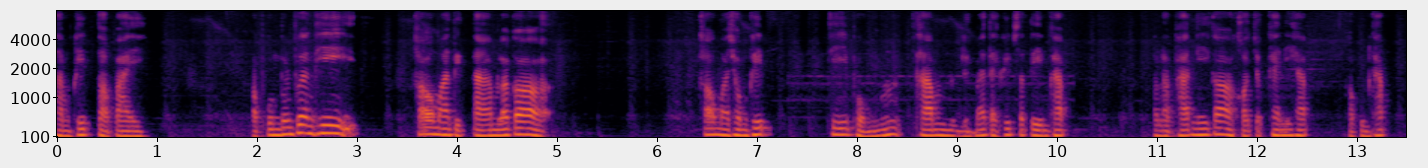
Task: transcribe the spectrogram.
ทำคลิปต่อไป ขอบคุณเพื่อนๆที่เข้ามาติดตามแล้วก็ เข้ามาชมคลิปที่ผมทำหรือแม้แต่คลิปสตรีมครับสำหรับพาร์ทนี้ก็ขอจบแค่นี้ครับ ขอบคุณครับ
